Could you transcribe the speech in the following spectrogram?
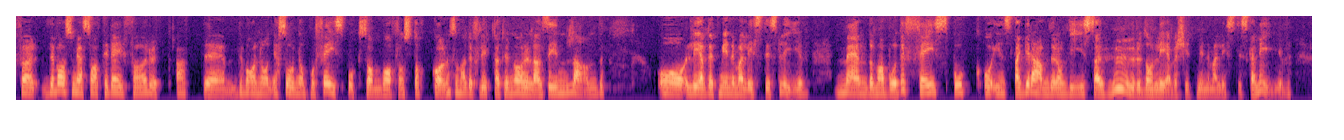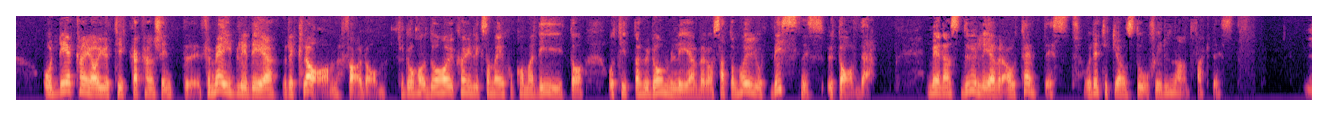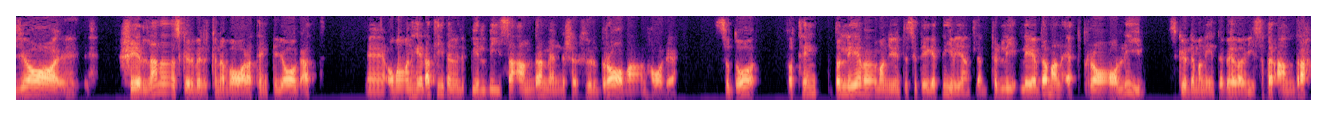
För det var som jag sa till dig förut att eh, det var någon, jag såg någon på Facebook som var från Stockholm som hade flyttat till Norrlands inland och levde ett minimalistiskt liv. Men de har både Facebook och Instagram där de visar hur de lever sitt minimalistiska liv. Och det kan jag ju tycka kanske inte, för mig blir det reklam för dem. För då, då kan ju liksom människor komma dit och, och titta hur de lever. Och, så att de har ju gjort business utav det. Medan du lever autentiskt. Och det tycker jag är en stor skillnad faktiskt. Ja, skillnaden skulle väl kunna vara, tänker jag, att eh, om man hela tiden vill visa andra människor hur bra man har det, så då, då, tänk, då lever man ju inte sitt eget liv egentligen. För levde man ett bra liv skulle man inte behöva visa för andra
